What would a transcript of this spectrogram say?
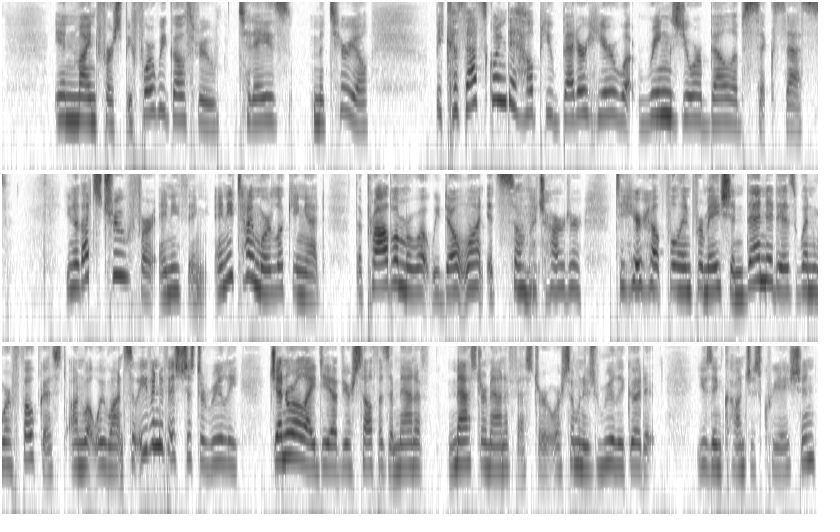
in mind first before we go through today's material, because that's going to help you better hear what rings your bell of success. You know, that's true for anything. Anytime we're looking at the problem or what we don't want, it's so much harder to hear helpful information than it is when we're focused on what we want. So even if it's just a really general idea of yourself as a manif- master manifester or someone who's really good at using conscious creation,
